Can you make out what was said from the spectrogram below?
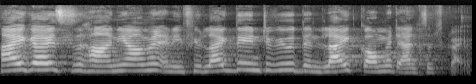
Hi guys, this is Hania Amir and if you like the interview then like, comment and subscribe.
